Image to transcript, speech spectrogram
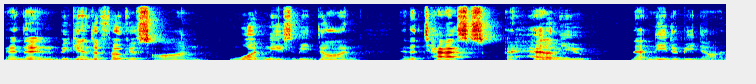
And then begin to focus on what needs to be done and the tasks ahead of you that need to be done.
